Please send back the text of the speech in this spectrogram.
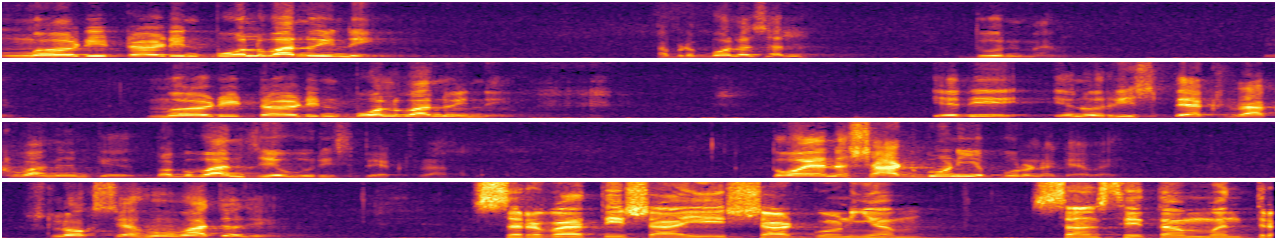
મળી ટળીને બોલવાનું નહીં. આપણે બોલો છે ને? ધૂનમાં. મળી ટળીને બોલવાનું નહીં. એની, એનો રિસ્પેક્ટ રાખવાનો, એમ કે ભગવાન જેવું રિસ્પેક્ટ રાખવાનું. તો એને ષાટગુણીય ગુણીય પૂર્ણ કહેવાય. શ્લોક છે, હું વાંચો જી? સર્વાતિશાયી ષાડગુણ્યમ સંસ્થિતમ મંત્ર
